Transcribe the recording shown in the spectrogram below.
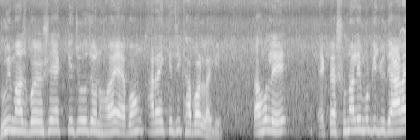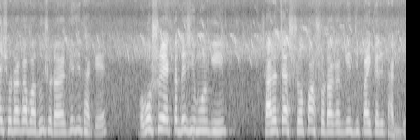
দুই মাস বয়সে এক কেজি ওজন হয় এবং আড়াই কেজি খাবার লাগে। তাহলে একটা সোনালী মুরগি যদি আড়াইশো টাকা বা দুইশো টাকা কেজি থাকে, অবশ্যই একটা দেশি মুরগি সাড়ে চারশো, পাঁচশো টাকা কেজি পাইকারি থাকবে।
